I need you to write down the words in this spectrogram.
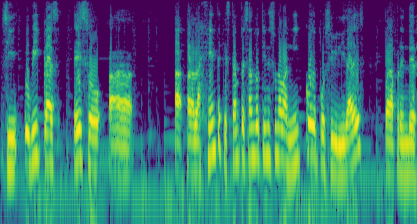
si ubicas eso a- a- para la gente que está empezando, tienes un abanico de posibilidades para aprender.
